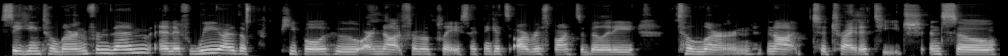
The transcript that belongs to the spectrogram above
seeking to learn from them. And if we are the people who are not from a place, I think it's our responsibility to learn, not to try to teach. And so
